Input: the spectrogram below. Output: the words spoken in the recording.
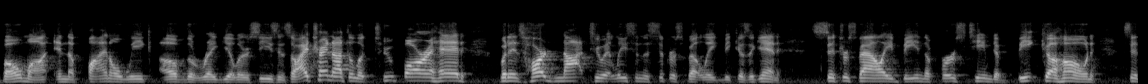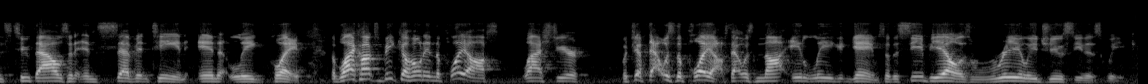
Beaumont in the final week of the regular season. So I try not to look too far ahead, but it's hard not to, at least in the Citrus Belt League, because again, Citrus Valley being the first team to beat Cajon since 2017 in league play. The Blackhawks beat Cajon in the playoffs last year, but Jeff, that was the playoffs. That was not a league game. So the CBL is really juicy this week.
